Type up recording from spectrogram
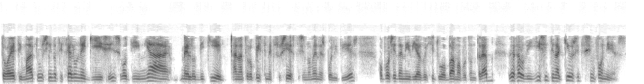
το αίτημά τους είναι ότι θέλουν εγγυήσεις ότι μια μελλοντική ανατροπή στην εξουσία στις Ηνωμένες Πολιτείες, όπως ήταν η διαδοχή του Ομπάμα από τον Τραμπ, δεν θα οδηγήσει την ακύρωση της συμφωνίας.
